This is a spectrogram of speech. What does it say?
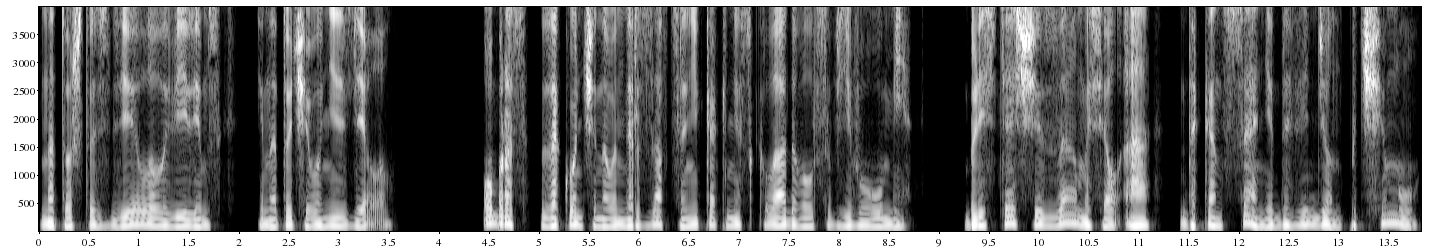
на то, что сделал Вильямс, и на то, чего не сделал. Образ законченного мерзавца никак не складывался в его уме. Блестящий замысел, а до конца не доведен. Почему?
